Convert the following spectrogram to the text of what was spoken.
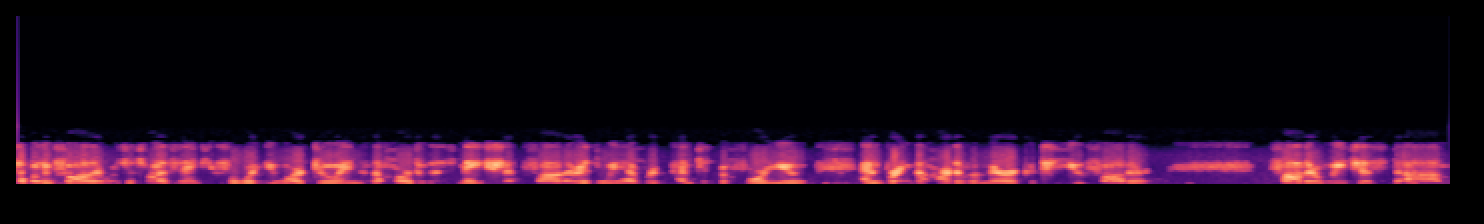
Heavenly Father, we just want to thank you for what you are doing in the heart of this nation, Father, as we have repented before you and bring the heart of America to you, Father. Father, we just um,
